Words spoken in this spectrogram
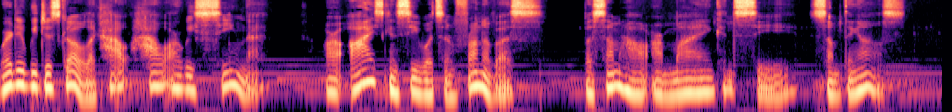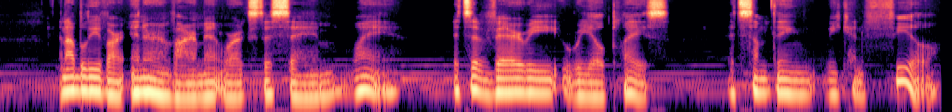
Where did we just go? Like, how, how are we seeing that? Our eyes can see what's in front of us, but somehow our mind can see something else. And I believe our inner environment works the same way. It's a very real place. It's something we can feel.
